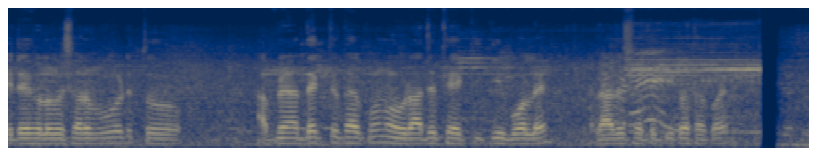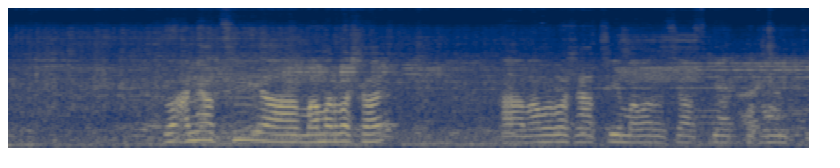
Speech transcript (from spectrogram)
এটাই হলো সর্বোপরি। তো আপনারা দেখতে থাকুন, ও রাজের থেকে কী কী বলে, রাজের সাথে কী কথা কয়। তো আমি আছি মামার বাসায়। মামার বাসায় আছি, মামার হচ্ছে আজকে প্রথম মৃত্যু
